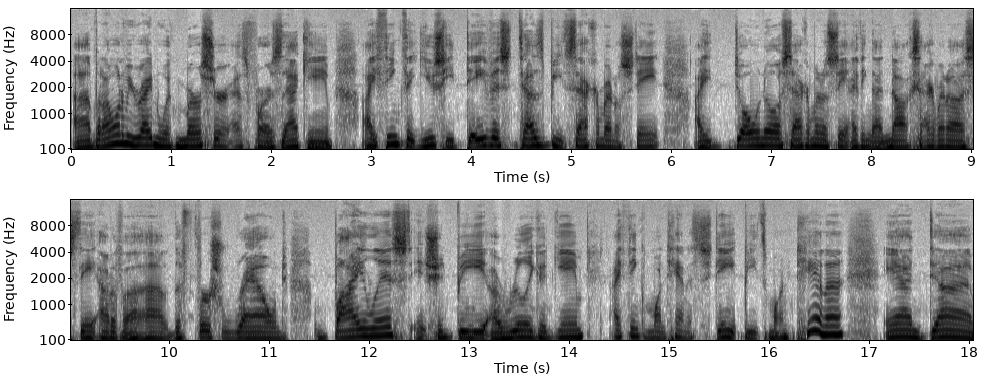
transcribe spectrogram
Uh, but I want to be riding with Mercer as far as that game. I think that UC Davis does beat Sacramento State. I don't know if Sacramento State. I think that knocks Sacramento State out of uh, uh the first round bye list. It should be a really good game. I think Montana State beats Montana, and uh,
